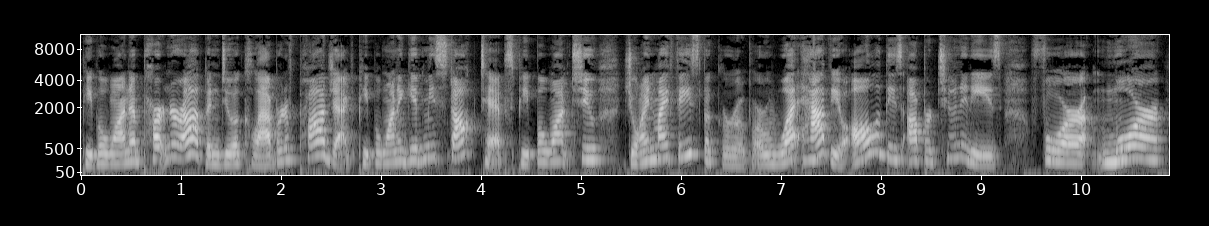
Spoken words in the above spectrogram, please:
People want to partner up and do a collaborative project. People want to give me stock tips. People want to join my Facebook group or what have you. All of these opportunities for more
